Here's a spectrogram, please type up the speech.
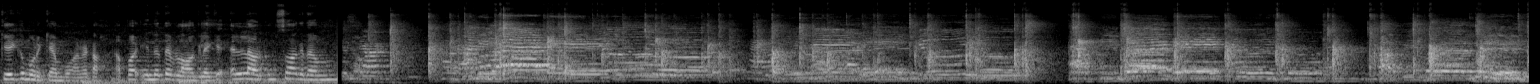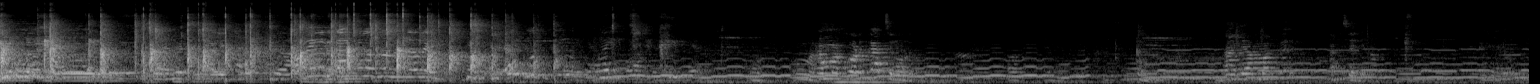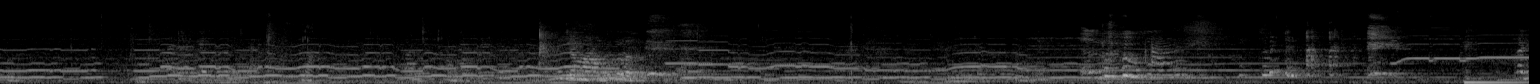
കേക്ക് മുറിക്കാൻ പോവാണ് കേട്ടോ. അപ്പോൾ ഇന്നത്തെ വ്ളോഗിലേക്ക് എല്ലാവർക്കും സ്വാഗതം.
